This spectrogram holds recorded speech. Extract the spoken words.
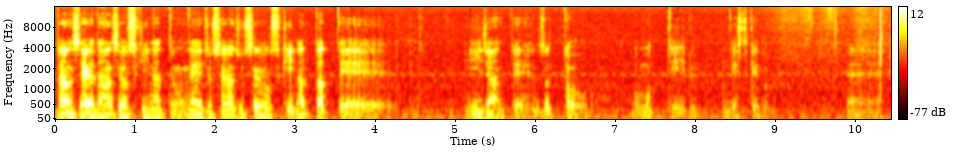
男性が男性を好きになってもね、女性が女性を好きになったって、いいじゃんってずっと思っているんですけど。えー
